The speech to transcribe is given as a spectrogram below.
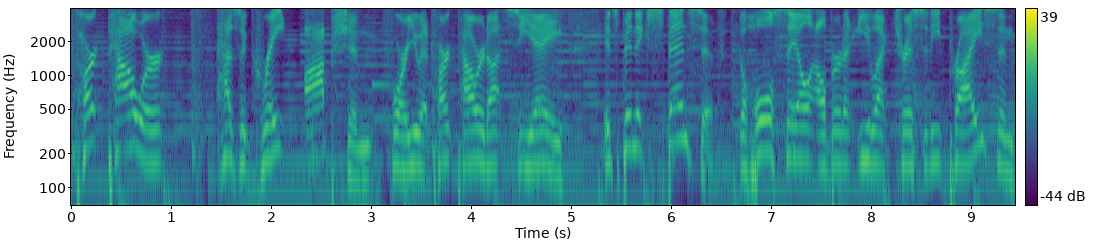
Park Power has a great option for you at parkpower.ca it's been expensive, the wholesale Alberta electricity price. And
